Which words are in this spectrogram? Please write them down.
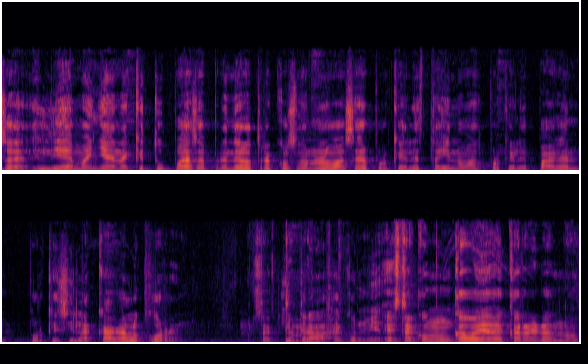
O sea, el día de mañana que tú puedas aprender otra cosa no lo va a hacer porque él está ahí nomás porque le pagan, porque si la caga lo corren. Y trabaja con miedo. Está como un caballo de carreras, ¿no?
